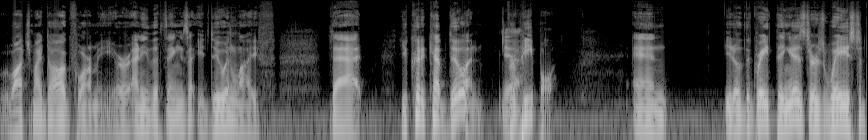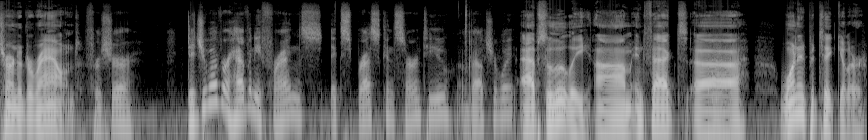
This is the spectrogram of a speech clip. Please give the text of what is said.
watch my dog for me or any of the things that you do in life that you could have kept doing Yeah. for people. And you know, the great thing is there's ways to turn it around. For sure. Did you ever have any friends express concern to you about your weight? Absolutely. Um, in fact, uh, one in particular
